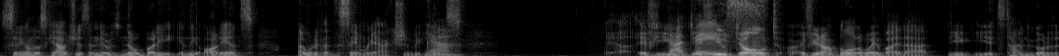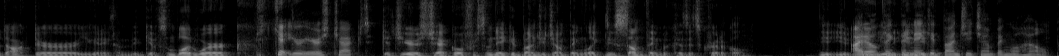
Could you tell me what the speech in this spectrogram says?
sitting on those couches and there was nobody in the audience, I would have had the same reaction because. uh, Uh, if you That if you don't if you're not blown away by that, you it's time to go to the doctor. You're gonna time to give some blood work. get your ears checked. get your ears checked, go for some naked bungee jumping, like do something because it's critical. You, you, I don't think the you need- naked bungee jumping will help.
